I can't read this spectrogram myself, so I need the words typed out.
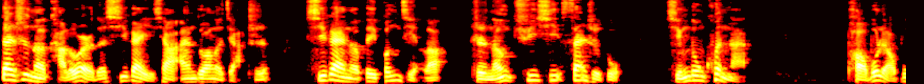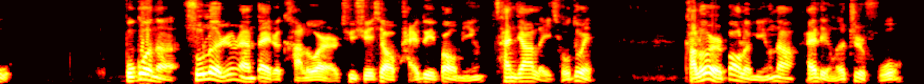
但是呢，卡罗尔的膝盖以下安装了假肢，膝盖呢被绷紧了，只能屈膝三十度，行动困难，跑不了步。不过呢，舒勒仍然带着卡罗尔去学校排队报名参加垒球队。卡罗尔报了名呢，还领了制服。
